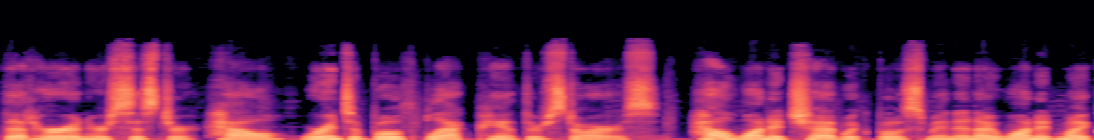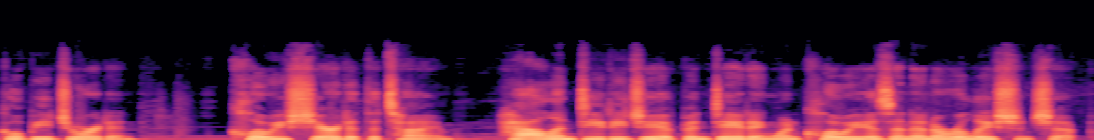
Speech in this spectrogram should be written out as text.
that her and her sister, Hal, were into both Black Panther stars. Hal wanted Chadwick Boseman and I wanted Michael B. Jordan. Chloe shared at the time. Hal and DDG have been dating when Chloe isn't in a relationship.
